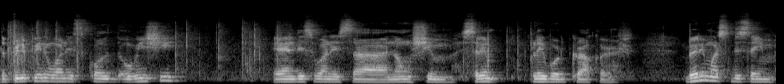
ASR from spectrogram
The Filipino one is called Oishi. And this one is uh, Nongshim shrimp flavored crackers. Very much the same.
